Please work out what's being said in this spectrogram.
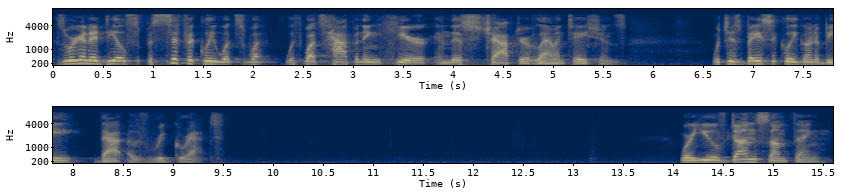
Because we're going to deal specifically what's, what, with what's happening here in this chapter of Lamentations, which is basically going to be that of regret. Where you've done something,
